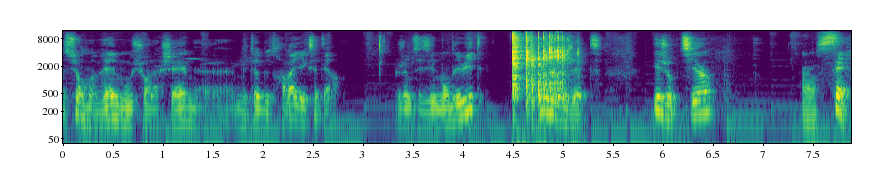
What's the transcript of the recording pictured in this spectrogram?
sur moi-même ou sur la chaîne, méthode de travail, etc. Je me saisis de mon D8 et je le jette. Et j'obtiens un 7.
